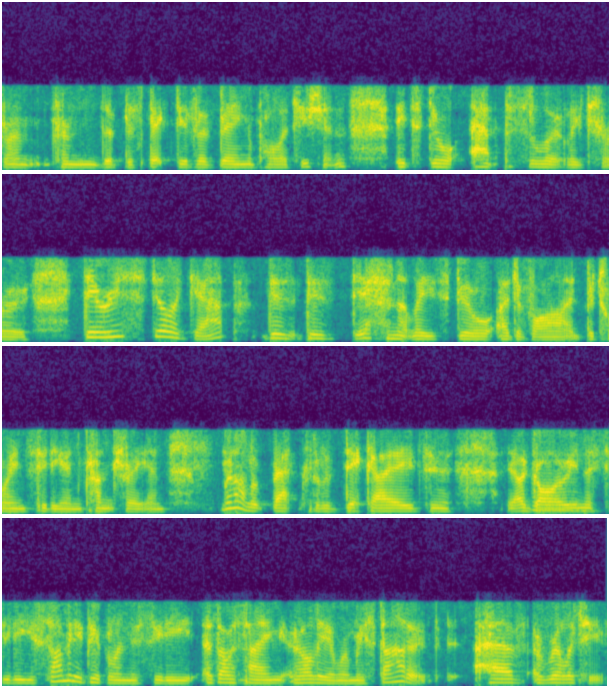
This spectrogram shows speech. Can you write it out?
from from the perspective of being a politician, it's still absolutely true. There is still a gap. There's there's definitely still a divide between city and country. And when I look back sort of decades ago mm. in the city, so many people in the city, as I was saying earlier when we started, have a relative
